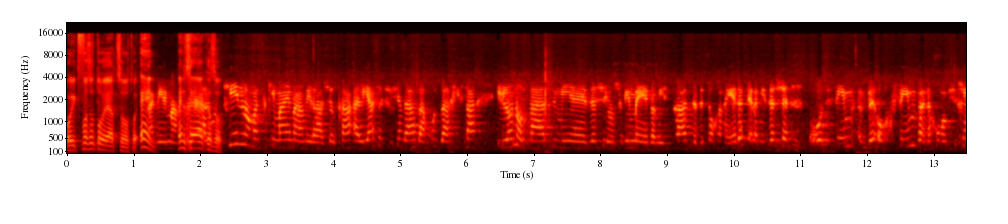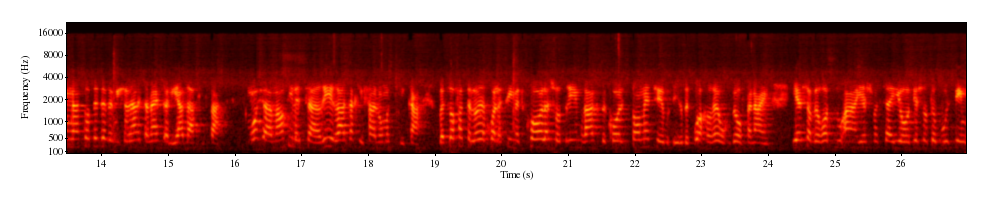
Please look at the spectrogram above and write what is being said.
או יתפוס אותו או יעצור אותו. אין, אין חיה כזאת. אני לחלוטין לא מסכימה עם האמירה שלך. עלייה של 64% באכיפה היא לא נובעת מזה שיושבים אה, במשרד ובתוך הניידת, אלא מזה שרודפים ואוכפים, ואנחנו ממשיכים לעשות את זה, ומשנה לשנה יש עלייה באכיפה. כמו שאמרתי, לצערי, רק אכיפה לא מספיקה. בסוף אתה לא יכול לשים את כל השוטרים רק בכל צומת שירדפו אחרי רוכבי אופניים. יש עבירות תנועה, יש משאיות, יש אוטובוסים,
